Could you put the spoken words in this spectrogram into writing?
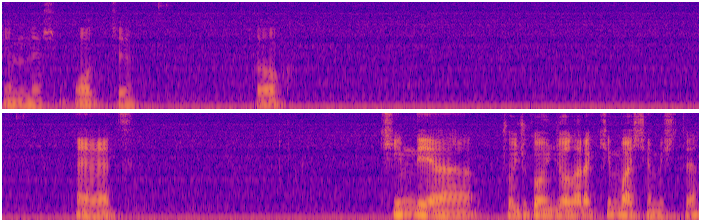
Kimdir? Ottu. Yok. Evet. Kimdi ya? Çocuk oyuncu olarak kim başlamıştı?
